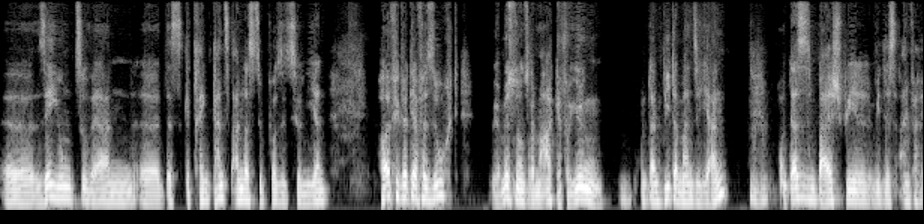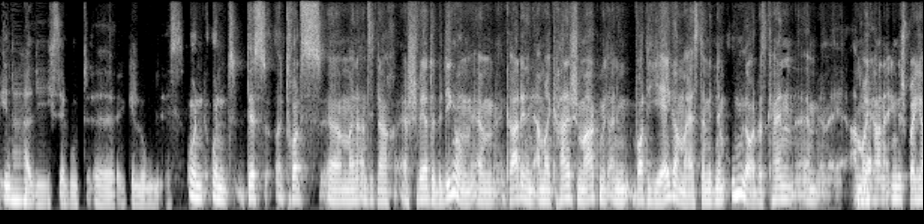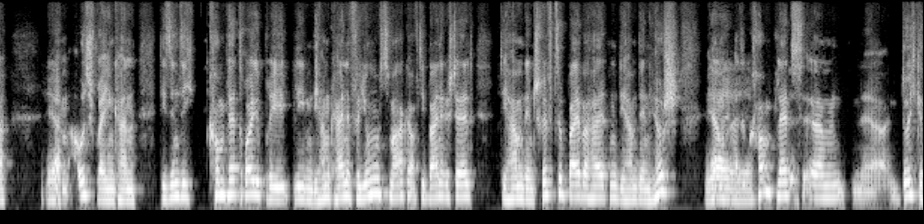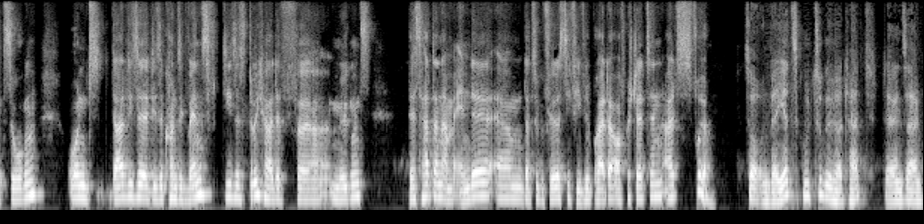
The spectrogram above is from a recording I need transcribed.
äh, sehr jung zu werden, äh, das Getränk ganz anders zu positionieren häufig wird ja versucht, wir müssen unsere Marke verjüngen und dann bietet man sich an. Mhm. Und das ist ein Beispiel, wie das einfach inhaltlich sehr gut äh, gelungen ist. Und, und das trotz äh, meiner Ansicht nach erschwerter Bedingungen, ähm, gerade in den amerikanischen Markt mit einem Wort Jägermeister, mit einem Umlaut, was kein ähm, Amerikaner, ja. Englischsprecher ja. ähm, aussprechen kann, die sind sich komplett treu geblieben. Die haben keine Verjüngungsmarke auf die Beine gestellt, die haben den Schriftzug beibehalten, die haben den Hirsch ja, ähm, also ja. komplett ähm, durchgezogen. Und da diese, diese Konsequenz dieses Durchhaltevermögens, das hat dann am Ende ähm, dazu geführt, dass die viel, viel breiter aufgestellt sind als früher. So, und wer jetzt gut zugehört hat, der kann sagen,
